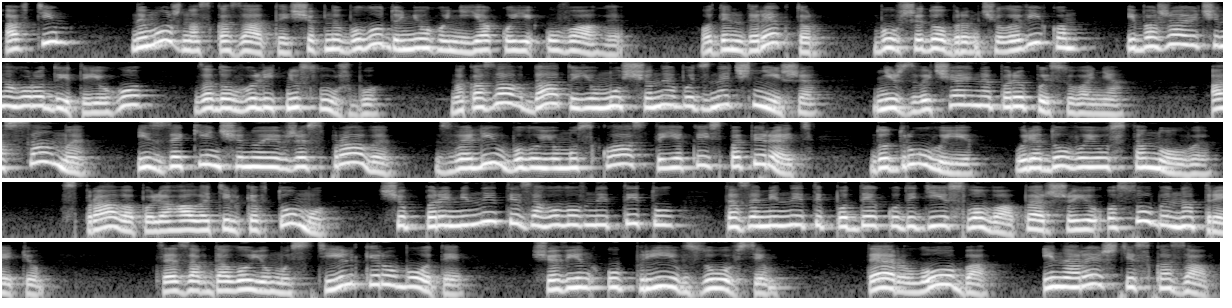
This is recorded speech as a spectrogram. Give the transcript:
А втім, не можна сказати, щоб не було до нього ніякої уваги. Один директор, бувши добрим чоловіком і бажаючи нагородити його за довголітню службу, наказав дати йому щонебудь значніше, ніж звичайне переписування. А саме із закінченої вже справи звелів було йому скласти якийсь папірець до другої урядової установи. Справа полягала тільки в тому, щоб перемінити заголовний титул та замінити подекуди дієслова першої особи на третю. Це завдало йому стільки роботи, що він упрів зовсім, тер лоба і нарешті сказав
